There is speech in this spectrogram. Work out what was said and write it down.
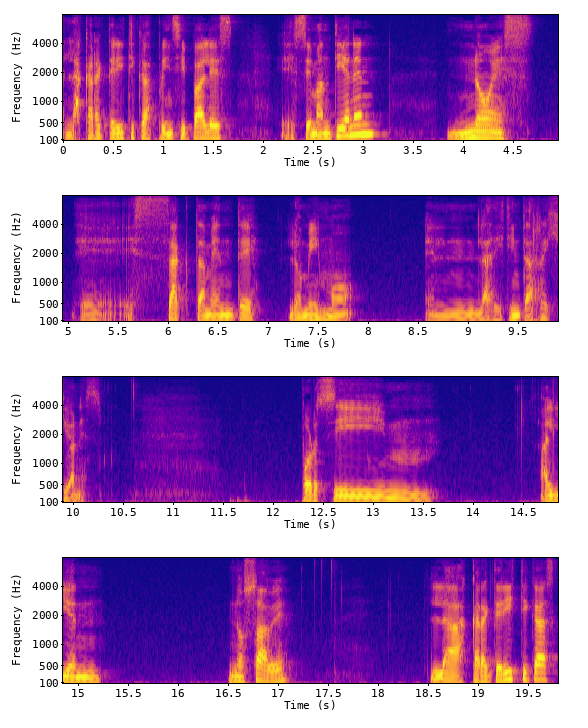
las características principales eh, se mantienen, no es eh, exactamente lo mismo en las distintas regiones. Por si mm, alguien no sabe, las características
